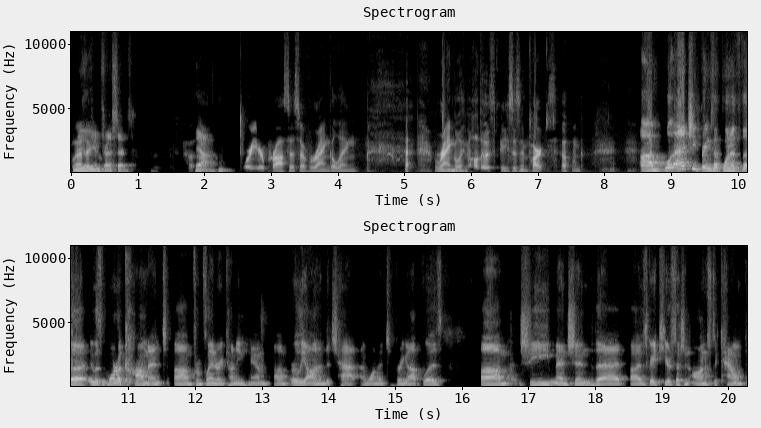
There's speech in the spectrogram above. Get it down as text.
really impressive. Uh, yeah. Four year process of wrangling, wrangling all those pieces and parts. um, well, that actually brings up one of the, it was more a comment um, from Flannery Cunningham um, early on in the chat I wanted to bring up was um, she mentioned that uh, it was great to hear such an honest account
